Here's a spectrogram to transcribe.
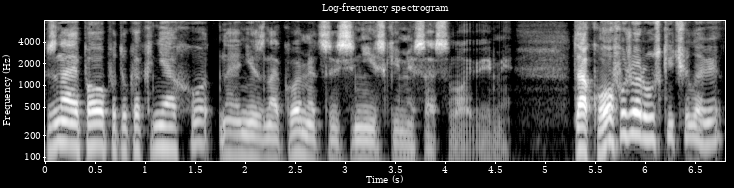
зная по опыту, как неохотно они знакомятся с низкими сословиями. Таков уже русский человек.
